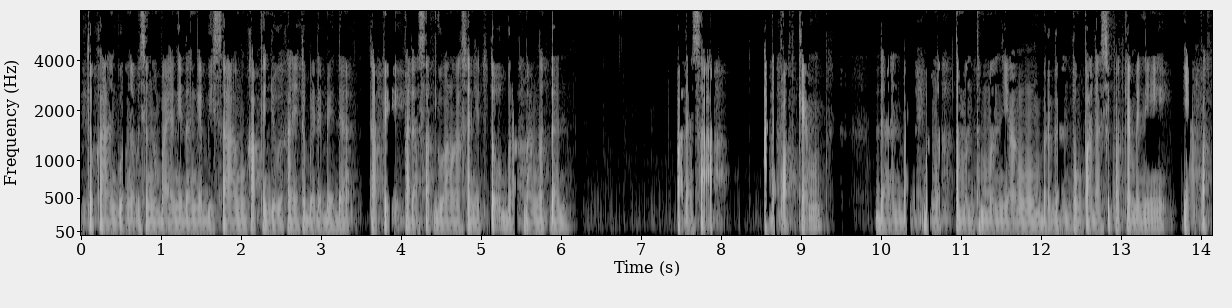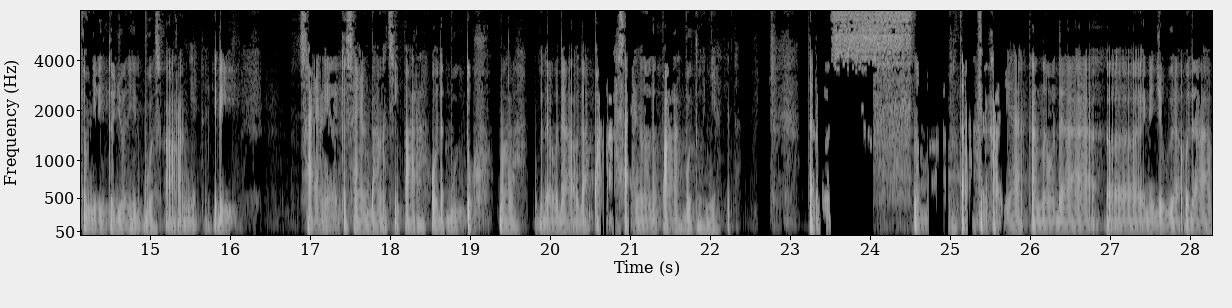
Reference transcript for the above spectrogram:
gitu kan. Gue nggak bisa ngebayangin dan nggak bisa ngungkapin juga kan itu beda-beda. Tapi pada saat gue ngerasain itu tuh berat banget dan pada saat ada podcast dan banyak banget teman-teman yang bergantung pada si podcast ini ya podcast menjadi tujuan hidup gue sekarang gitu. Jadi sayangnya itu sayang banget sih parah. Udah butuh malah. Udah udah udah parah sayangnya udah parah butuhnya gitu. Terus nomor terakhir kali ya karena udah uh, ini juga udah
